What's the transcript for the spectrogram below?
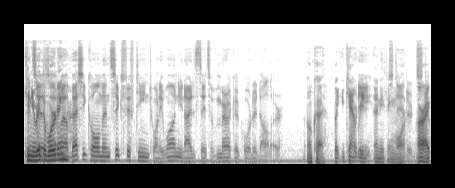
Can It you read the says, uh, wording? well, Bessie Coleman, 61521, United States of America, quarter dollar. okay, but you can't read anything more. standard All right.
